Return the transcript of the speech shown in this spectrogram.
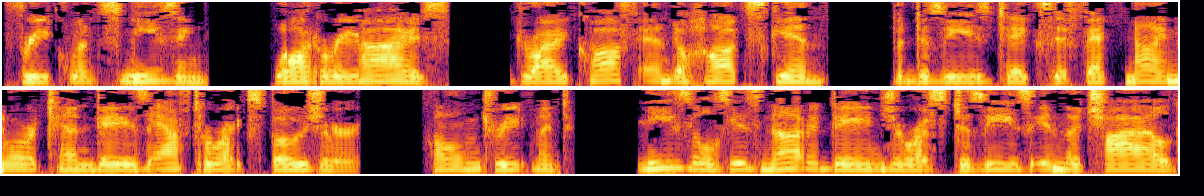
frequent sneezing, watery eyes, dry cough and a hot skin. The disease takes effect 9 or 10 days after exposure. Home treatment. Measles is not a dangerous disease in the child,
